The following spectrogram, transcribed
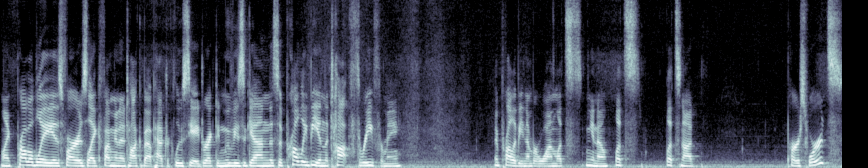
Like probably as far as like if I'm going to talk about Patrick Lussier directing movies again, this would probably be in the top three for me. It'd probably be number one. Let's you know let's let's not parse words,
